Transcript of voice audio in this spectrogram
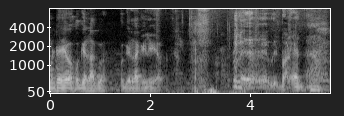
મોઢે એવા પગે લાગવા. પગે લાગી લઈએ આપણે. ભણ્યા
